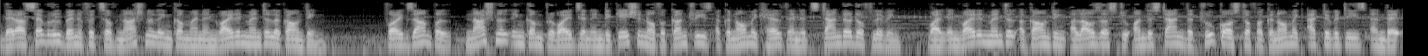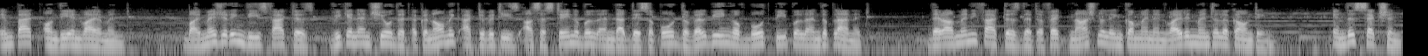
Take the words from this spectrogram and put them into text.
There are several benefits of national income and environmental accounting. For example, national income provides an indication of a country's economic health and its standard of living, while environmental accounting allows us to understand the true cost of economic activities and their impact on the environment. By measuring these factors, we can ensure that economic activities are sustainable and that they support the well-being of both people and the planet. There are many factors that affect national income and environmental accounting. In this section,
